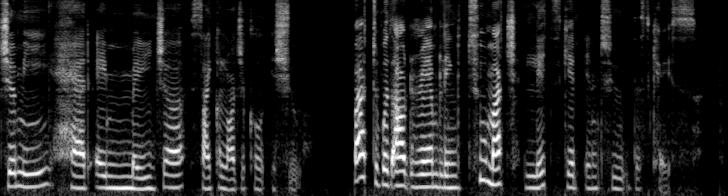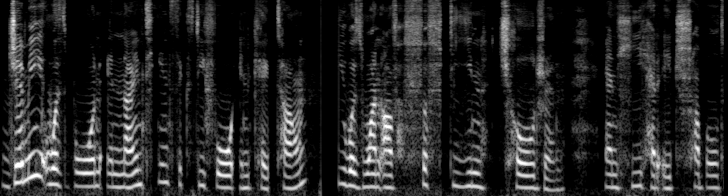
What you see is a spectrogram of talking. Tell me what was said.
Jimmy had a major psychological issue. But without rambling too much, let's get into this case. Jimmy was born in 1964 in Cape Town. He was one of 15 children and he had a troubled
